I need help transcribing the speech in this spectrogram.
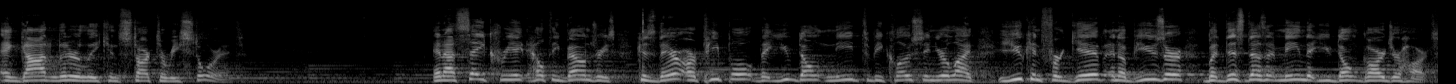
and God literally can start to restore it. And I say create healthy boundaries because there are people that you don't need to be close in your life. You can forgive an abuser, but this doesn't mean that you don't guard your heart.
